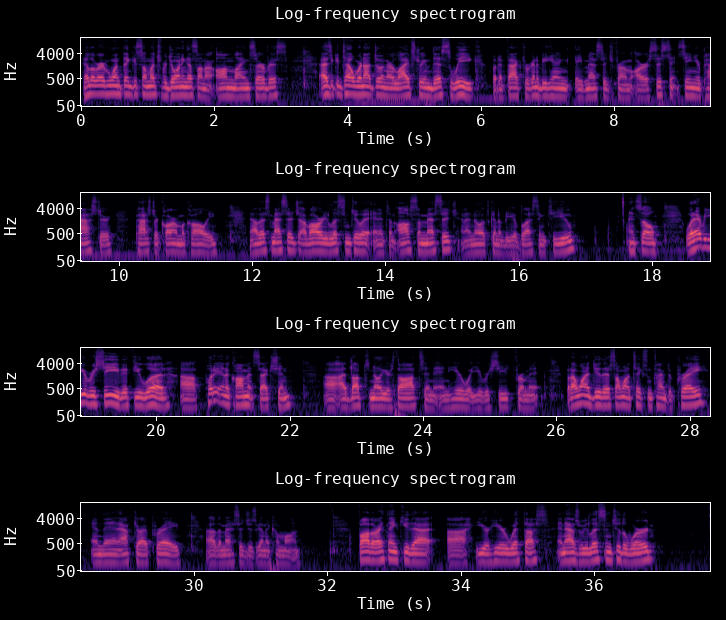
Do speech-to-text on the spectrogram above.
Hello, everyone. Thank you so much for joining us on our online service. As you can tell, we're not doing our live stream this week, but in fact, we're going to be hearing a message from our assistant senior pastor, Pastor Carl McAulay. Now, this message, I've already listened to it, and it's an awesome message, and I know it's going to be a blessing to you. And so, whatever you receive, if you would, uh, put it in a comment section. Uh, I'd love to know your thoughts and, and hear what you received from it. But I want to do this. I want to take some time to pray and then after I pray, uh, the message is going to come on. Father, I thank you that uh, you're here with us. And as we listen to the word,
